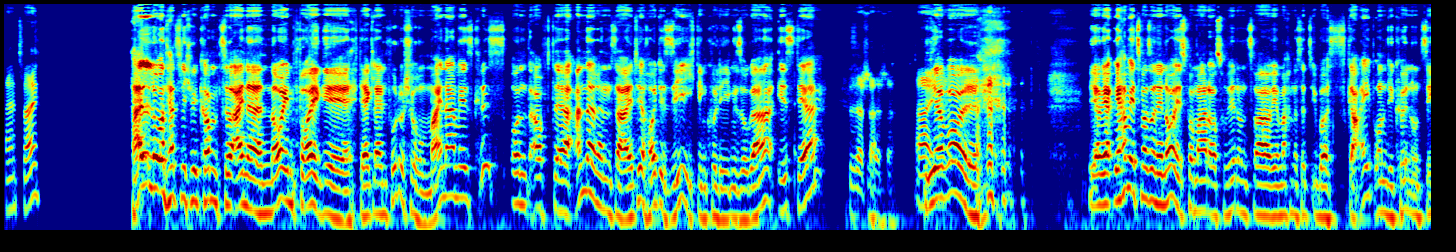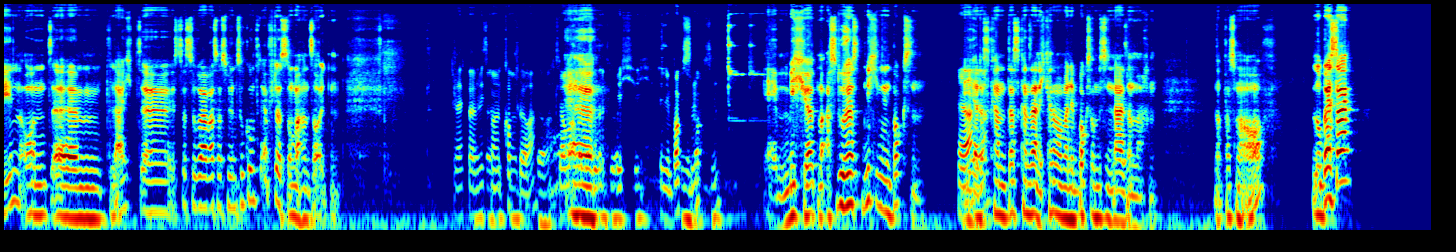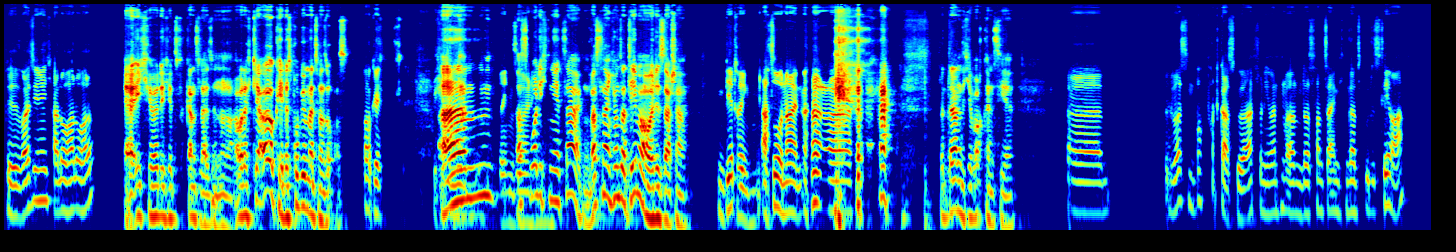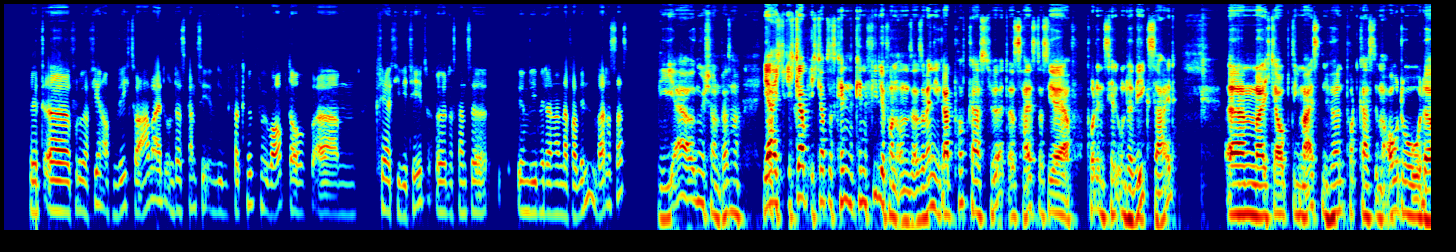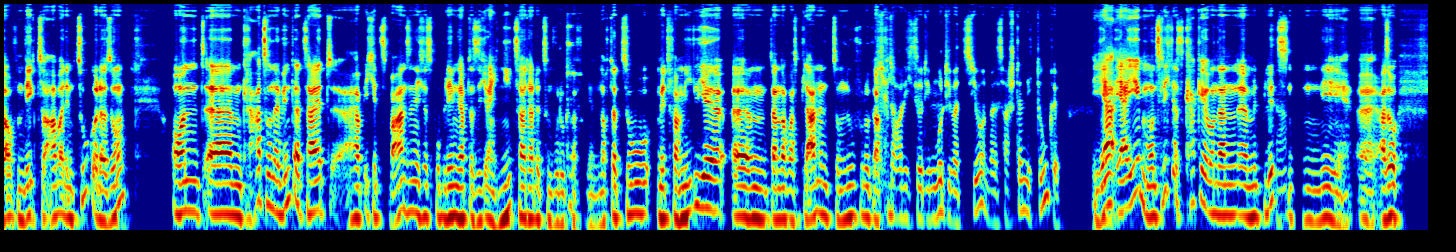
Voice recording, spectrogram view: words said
Eins, zwei. Hallo und herzlich willkommen zu einer neuen Folge der kleinen Fotoshow. Mein Name ist Chris und auf der anderen Seite, heute sehe ich den Kollegen sogar, ist der Sascha. Hi. Jawohl. ja, wir, wir haben jetzt mal so ein neues Format ausprobiert und zwar, wir machen das jetzt über Skype und wir können uns sehen und ähm, vielleicht äh, ist das sogar was, was wir in Zukunft öfters so machen sollten. Vielleicht beim nächsten Mal ein Kopfhörer. Ich glaube, äh, ich in den Boxen. Äh, mich hört man. Achso, du hörst mich in den Boxen. Ja, ja, das, Kann, das kann sein. Ich kann aber meine Box auch ein bisschen leiser machen. So, pass mal auf. So besser? Äh, weiß ich nicht. Hallo, hallo, hallo? Ja, ich höre dich jetzt ganz leise nur noch. Aber ich, okay, das probieren wir jetzt mal so aus. Okay. Ähm, was wollte ich denn jetzt sagen? Was ist eigentlich unser Thema heute, Sascha? Ein Bier trinken. Ach so, nein. Verdammt, ich habe auch keins hier. Äh, du hast einen Podcast gehört von jemandem und das fand du eigentlich ein ganz gutes Thema. Mit äh, Fotografieren auf dem Weg zur Arbeit und das Ganze irgendwie verknüpfen, überhaupt auch ähm, Kreativität, äh, das Ganze irgendwie miteinander verbinden. War das das? Ja, irgendwie schon. Pass mal. Ja, ich, ich glaube, ich glaub, das kennen, kennen viele von uns. Also wenn ihr gerade Podcast hört, das heißt, dass ihr ja potenziell unterwegs seid. Ähm, ich glaube, die meisten hören Podcast im Auto oder auf dem Weg zur Arbeit im Zug oder so. Und ähm, gerade so in der Winterzeit habe ich jetzt wahnsinnig das Problem gehabt, dass ich eigentlich nie Zeit hatte zum Fotografieren. Noch dazu mit Familie, ähm, dann noch was planen zum nur Fotografieren. Ich hatte auch nicht so die Motivation, weil es war ständig dunkel. Ja, ja, eben. Uns Licht ist kacke und dann äh, mit Blitz, ja. nee. Äh, also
